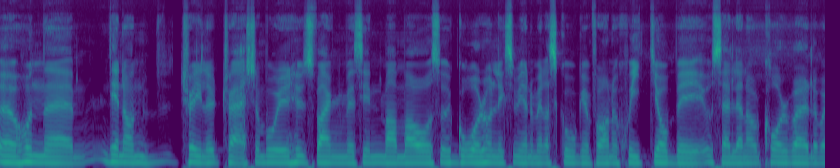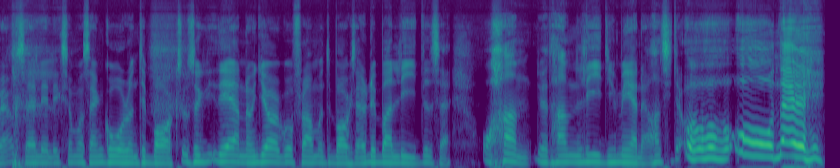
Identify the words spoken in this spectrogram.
Eh, Hon, eh, det är någon trailer trash som bor i en husvagn med sin mamma och så går hon liksom genom hela skogen för att ha någon skitjobb i att sälja några korvar eller vad hon säljer liksom. Och sen går hon tillbaks och så det enda hon gör går fram och tillbaka och det är bara lidelse. Och han, du vet, han lider ju med henne. Han sitter åh, åh, nej,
